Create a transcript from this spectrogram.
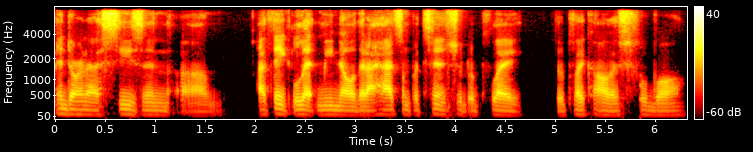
and during that season, um, I think let me know that I had some potential to play to play college football.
